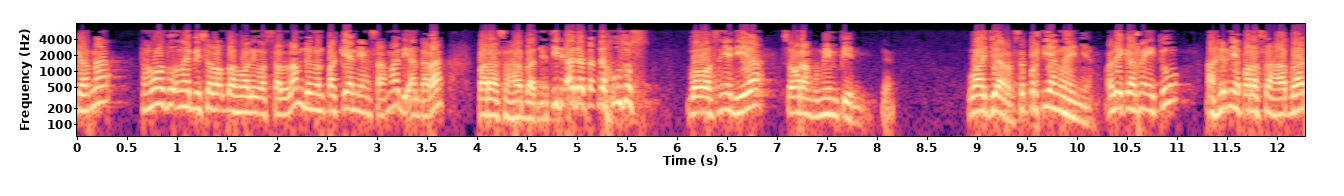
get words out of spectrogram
Karena tawaduk Nabi Shallallahu Alaihi Wasallam dengan pakaian yang sama di antara para sahabatnya. Tidak ada tanda khusus bahwasanya dia seorang pemimpin. Ya. Wajar seperti yang lainnya. Oleh karena itu, akhirnya para sahabat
